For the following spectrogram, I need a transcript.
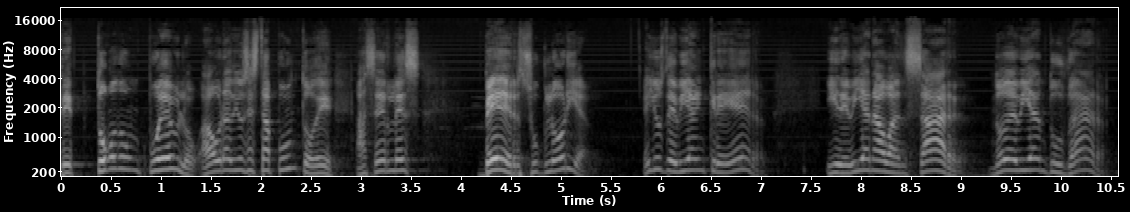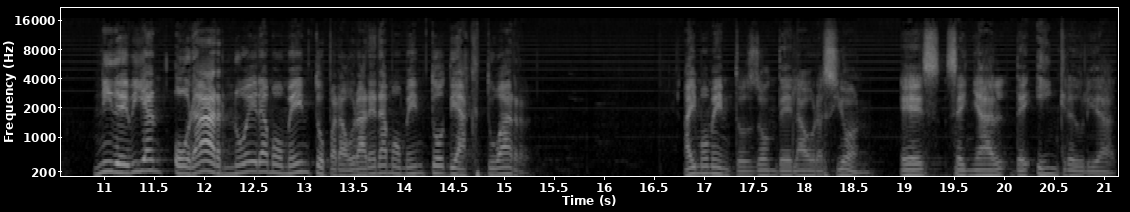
de todo un pueblo. Ahora Dios está a punto de hacerles ver su gloria. Ellos debían creer y debían avanzar, no debían dudar. ni debían orar, no era momento para orar, era momento de actuar. Hay momentos donde la oración es señal de incredulidad.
